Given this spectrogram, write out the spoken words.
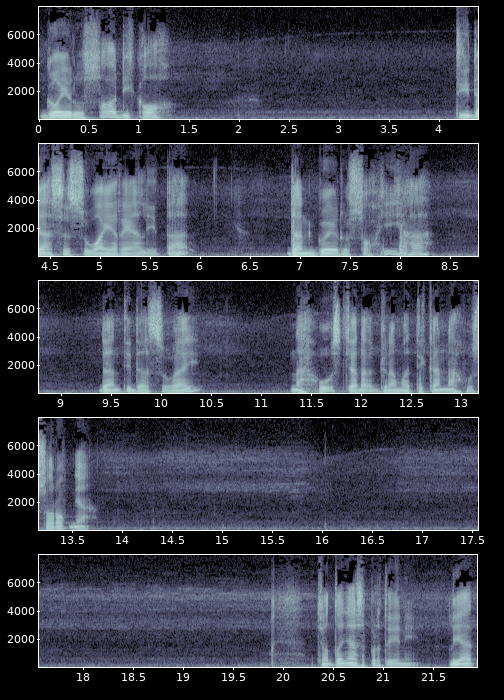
goiru sodikoh tidak sesuai realita dan goiru sohiha dan tidak sesuai nahu secara gramatika nahu sorofnya. Contohnya seperti ini. Lihat,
